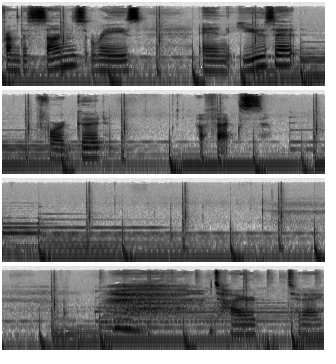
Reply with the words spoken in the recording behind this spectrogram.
from the sun's rays and use it for good effects. I'm tired today.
